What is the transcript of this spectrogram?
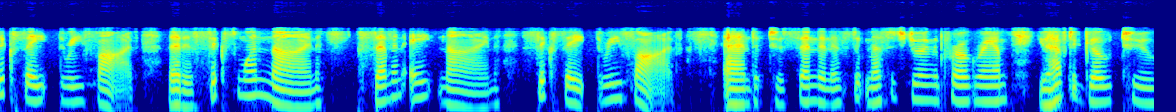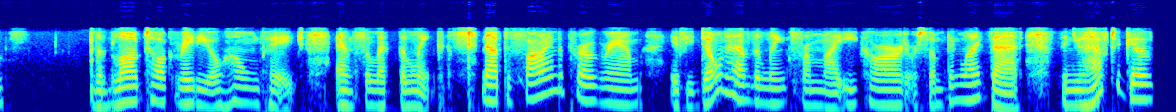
6835. That is 619 789 6835. And to send an instant message during the program, you have to go to the Blog Talk Radio homepage and select the link. Now, to find the program, if you don't have the link from my e card or something like that, then you have to go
